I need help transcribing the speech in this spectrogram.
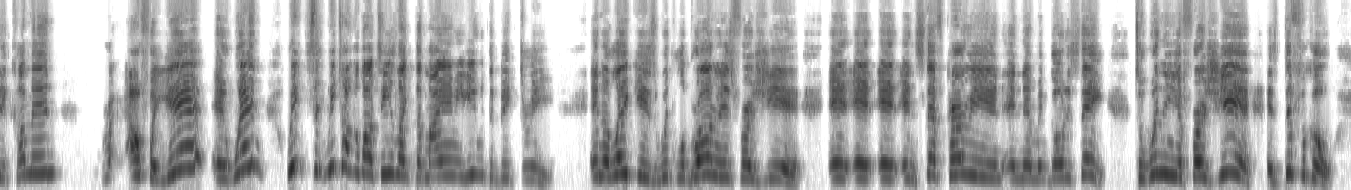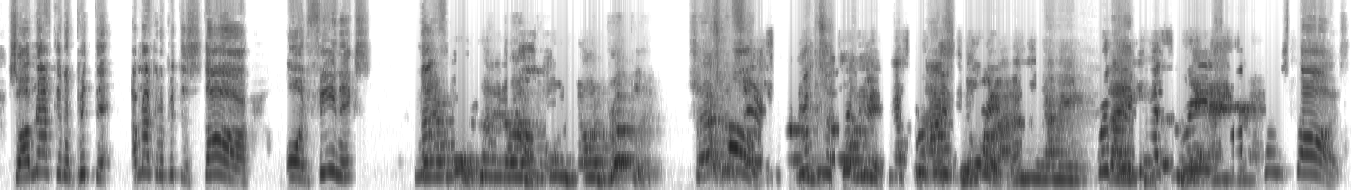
to come in off a year and when we, we talk about teams like the Miami Heat with the big three and the Lakers with LeBron in his first year and, and, and, Steph Curry and, and them and Golden State. To win in your first year is difficult. So I'm not gonna put the I'm not gonna put the star on Phoenix. Not everyone put it on, on, Brooklyn. So that's what no, I'm saying. I mean, that's I mean, I mean, Brooklyn like, got three top ten stars.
